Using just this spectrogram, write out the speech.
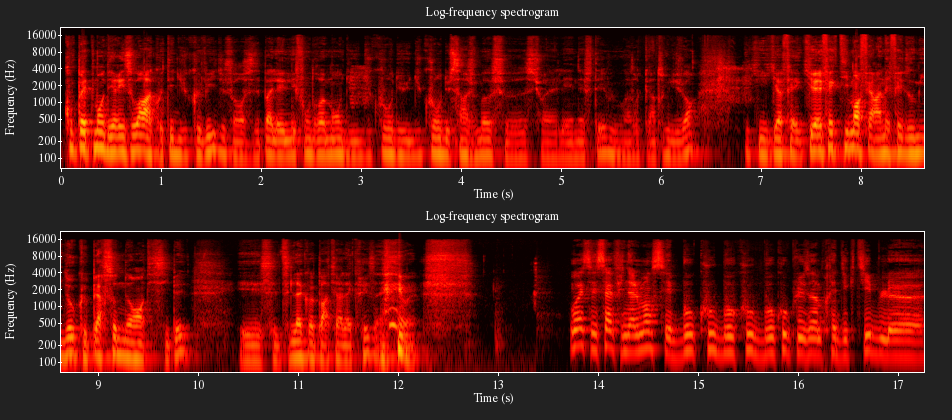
complètement dérisoire à côté du Covid, genre je sais pas l'effondrement du, cours du, cours du singe moche sur les NFT ou un truc, un truc du genre, qui, va effectivement faire un effet domino que personne n'aurait anticipé, et c'est là que va partir la crise. Ouais, c'est ça. Finalement, c'est beaucoup, beaucoup, beaucoup plus imprédictible euh,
